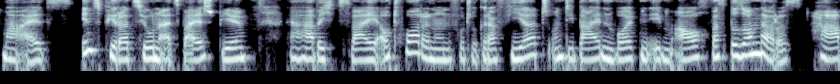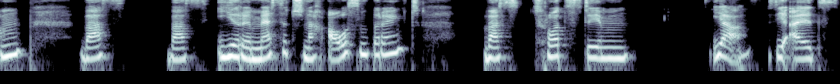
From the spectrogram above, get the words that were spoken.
mal als Inspiration, als Beispiel. Da habe ich zwei Autorinnen fotografiert und die beiden wollten eben auch was Besonderes haben, was, was ihre Message nach außen bringt, was trotzdem, ja, sie als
